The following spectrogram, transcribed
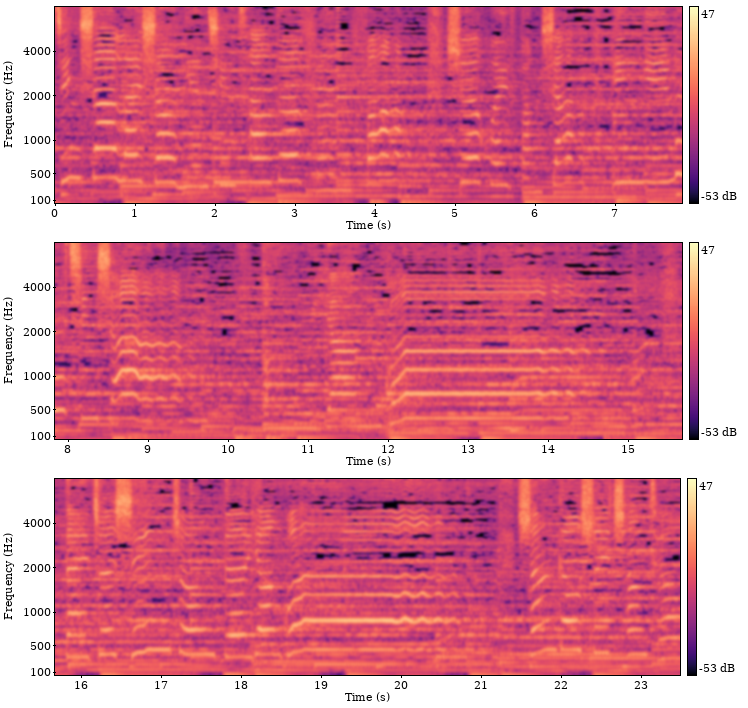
静下来少年青草的芬芳，学会放下，品一缕清香。哦，阳光，带着心中的阳光，山高水长，眺。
